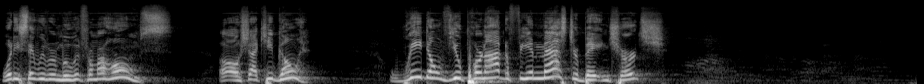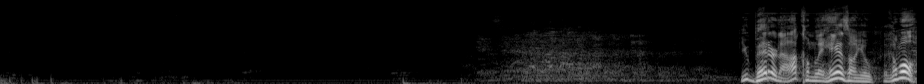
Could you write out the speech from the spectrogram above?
What do you say we remove it from our homes? Oh, should I keep going? We don't view pornography and masturbate in church. You better not. I'll come lay hands on you. Come on.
